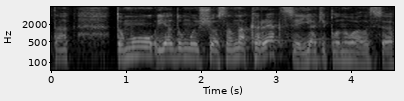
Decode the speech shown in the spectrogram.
Так. Тому я думаю, що основна корекція, як і планувалася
